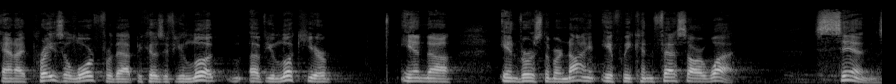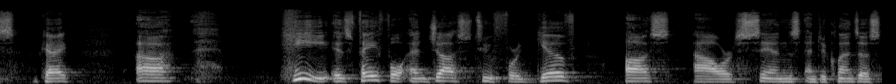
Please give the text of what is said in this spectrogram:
And I praise the Lord for that because if you look, if you look here in, uh, in verse number nine, if we confess our what? Sins, okay? Uh, he is faithful and just to forgive us our sins and to cleanse us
